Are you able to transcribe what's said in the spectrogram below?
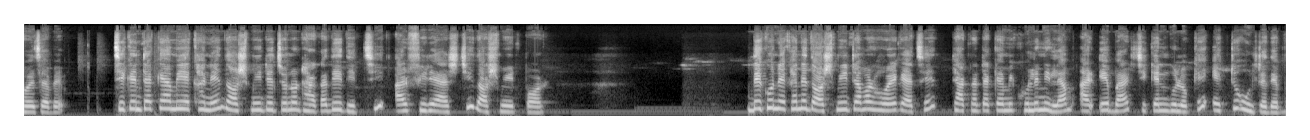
হয়ে যাবে। চিকেনটাকে আমি এখানে দশ মিনিটের জন্য ঢাকা দিয়ে দিচ্ছি আর ফিরে আসছি দশ মিনিট পর। দেখুন, এখানে দশ মিনিট আমার হয়ে গেছে। ঢাকনাটাকে আমি খুলে নিলাম আর এবার চিকেনগুলোকে একটু উল্টে দেব।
